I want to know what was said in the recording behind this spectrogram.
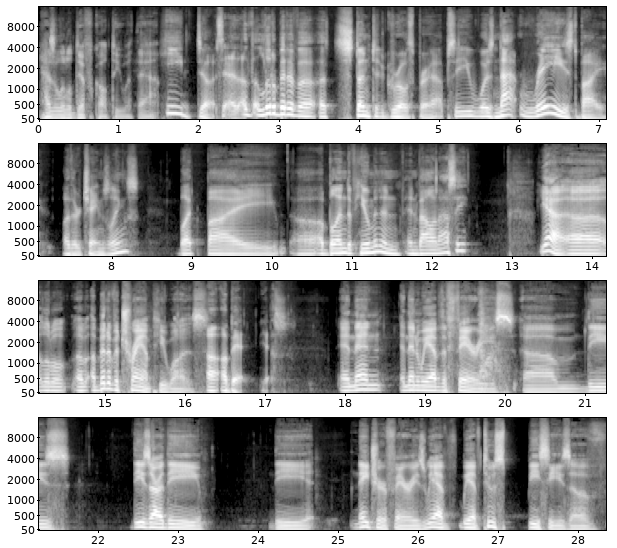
has a little difficulty with that. He does. A, a little bit of a, a stunted growth, perhaps. He was not raised by other changelings, but by uh, a blend of human and, and Valinasi. Yeah, uh, a little, a, a bit of a tramp he was. Uh, a bit, yes. and then and then we have the fairies. Um, these these are the the nature fairies. We have we have two species of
